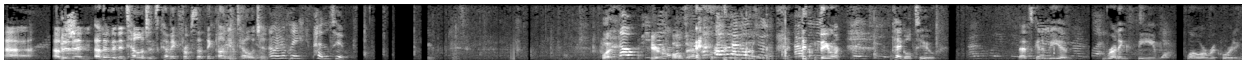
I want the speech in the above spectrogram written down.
uh, other It's- than other than intelligence coming from something unintelligent. I want to play Peggle 2. what No. here hold that they want Peggle two. That's gonna be a running theme while we're recording.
